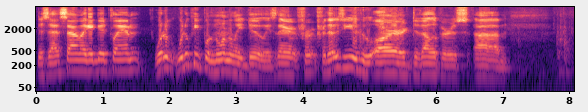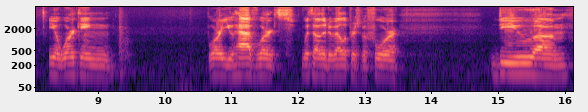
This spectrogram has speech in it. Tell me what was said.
Does that sound like a good plan? What do, what do people normally do? Is there, for, for those of you who are developers, um, you know, working or you have worked with other developers before, do you um,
